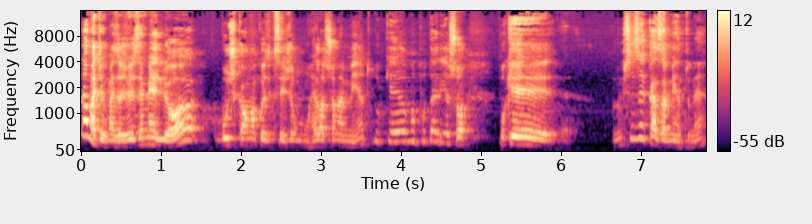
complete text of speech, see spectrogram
Não, mas digo, mas às vezes é melhor buscar uma coisa que seja um relacionamento do que uma putaria só. Porque não precisa ser casamento, né?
